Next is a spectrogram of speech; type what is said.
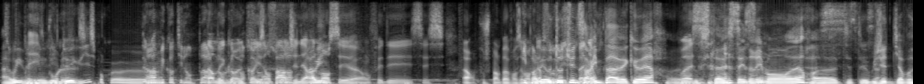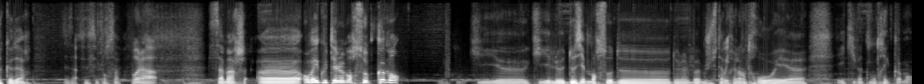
Ah oui, mais les, pour les le- deux existent, pourquoi euh, Non, mais quand il en parle. non, mais quand, ils en en parlent, soi, généralement, Ah oui. c'est euh, on fait des. Alors, je parle pas forcément. Il parle Mais autotune, ça rime pas avec ER. euh, Ouais, donc si t'as une rime en ER, t'es obligé de dire vocodeur. C'est ça. C'est pour ça. Voilà. Ça marche. Euh, on va écouter le morceau Comment qui, euh, qui est le deuxième morceau de, de l'album, juste Oui. après l'intro, et, euh, et qui va te montrer comment.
